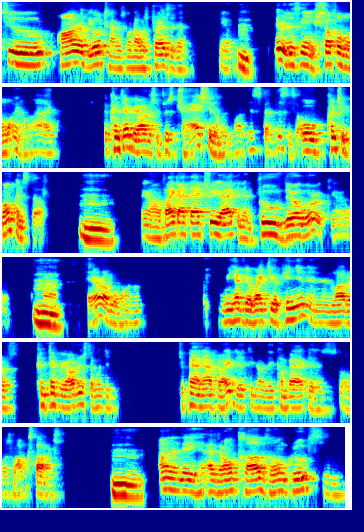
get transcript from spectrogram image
to honor the old times when I was president, you know, Mm. they were just getting shuffled. You know, I, the contemporary artists were just trashing them. Well, this stuff, this is old country bumpkin stuff. Mm, You know, if I got that tree, I can improve their work. You know, mm, terrible. We have your right to your opinion, and a lot of contemporary artists that went to Japan after I did, you know, they come back as almost rock stars. mm, And then they have their own clubs, their own groups, and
